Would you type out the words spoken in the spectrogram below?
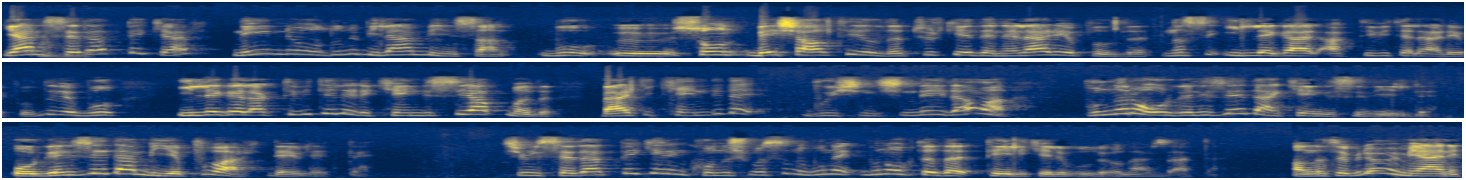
Yani Sedat Peker neyin ne olduğunu bilen bir insan. Bu e, son 5-6 yılda Türkiye'de neler yapıldı, nasıl illegal aktiviteler yapıldı ve bu illegal aktiviteleri kendisi yapmadı. Belki kendi de bu işin içindeydi ama bunları organize eden kendisi değildi. Organize eden bir yapı var devlette. Şimdi Sedat Peker'in konuşmasını bu, bu noktada tehlikeli buluyorlar zaten. Anlatabiliyor muyum? Yani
